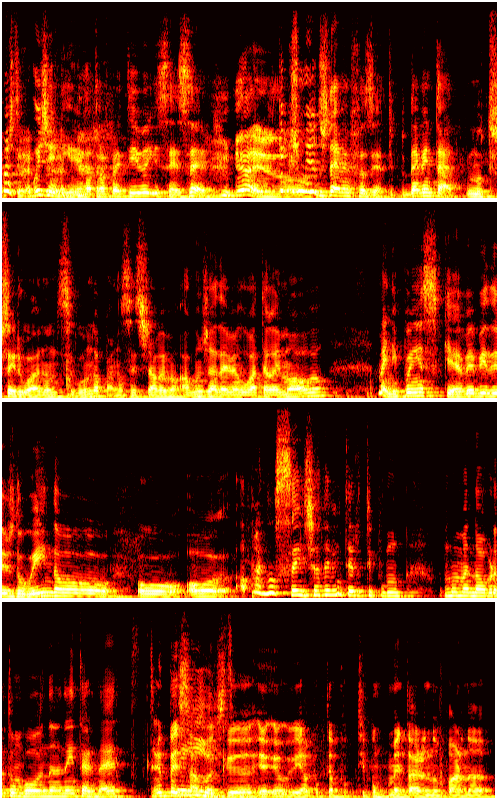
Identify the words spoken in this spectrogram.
Mas tipo, hoje em dia, em retrospectiva, isso é zero. Yeah, O que é que os miúdos devem fazer? Tipo, devem estar no terceiro ano ou no segundo, opá, não sei se já levam, alguns já devem levar telemóvel. Mano, e põem-se que a ver vídeos do Windows ou, ou, ou opá, não sei, já devem ter tipo um- uma manobra tão boa na, na internet. Eu Que é pensava que. Eu, eu vi há pouco tempo tipo um comentário no Pornhub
